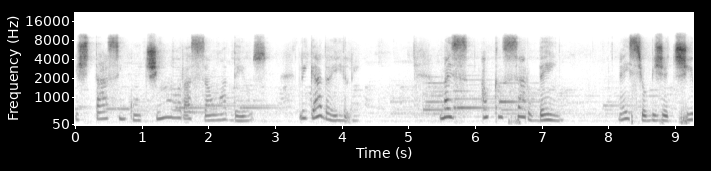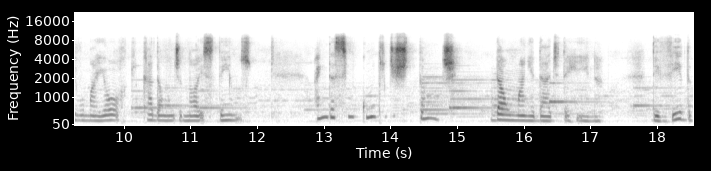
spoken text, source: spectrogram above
está-se em contínua oração a Deus, ligada a Ele. Mas alcançar o bem, né, esse objetivo maior que cada um de nós temos, ainda se encontra distante da humanidade terrena, devido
